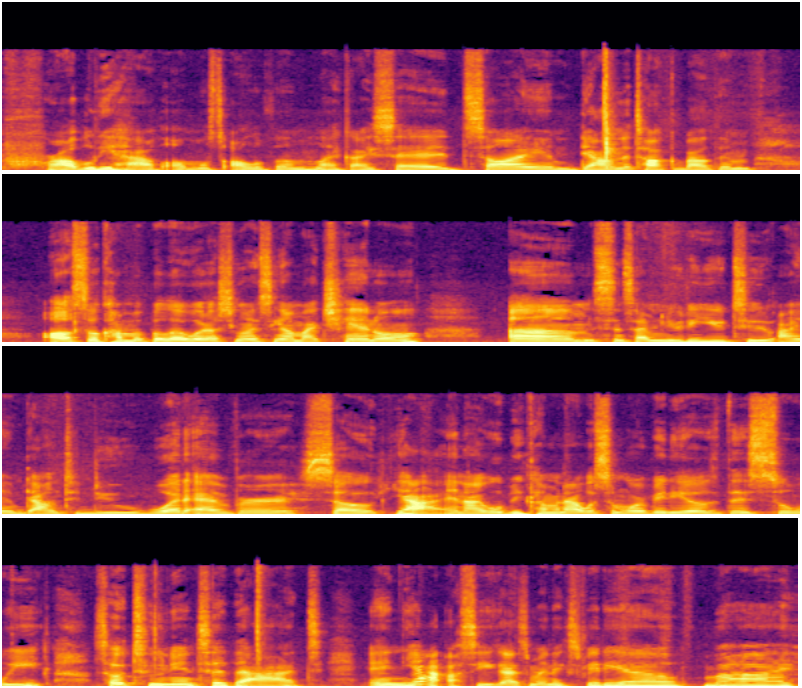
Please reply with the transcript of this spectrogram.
probably have almost all of them like I said so I am down to talk about them also comment below what else you want to see on my channel um, since I'm new to YouTube I am down to do whatever. So yeah and I will be coming out with some more videos this week. So tune into that. And yeah I'll see you guys in my next video. Bye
